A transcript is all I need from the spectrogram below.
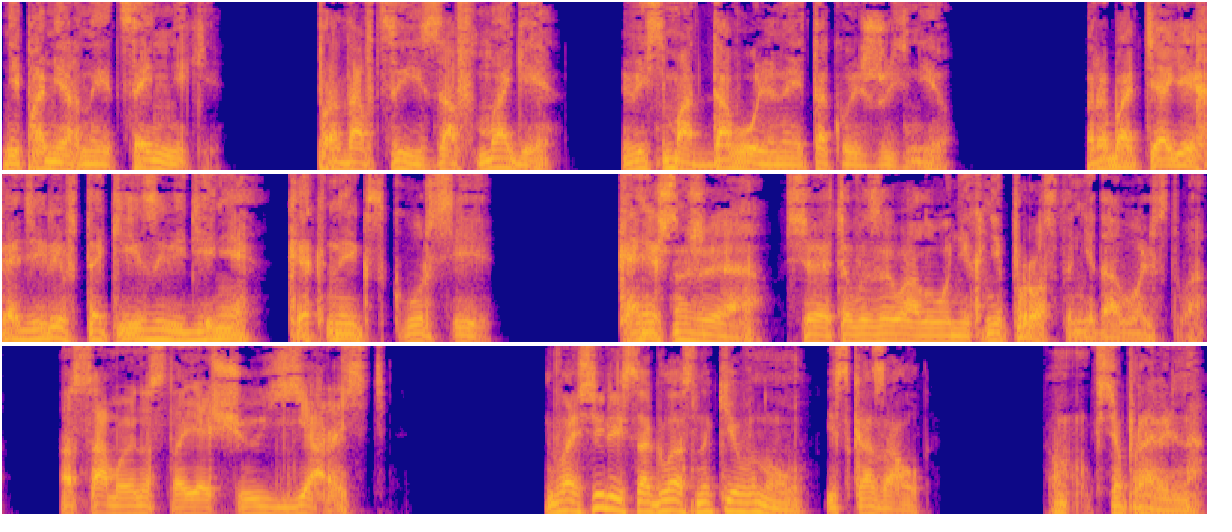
непомерные ценники, продавцы и завмаги, весьма довольные такой жизнью. Работяги ходили в такие заведения, как на экскурсии. Конечно же, все это вызывало у них не просто недовольство, а самую настоящую ярость. Василий согласно кивнул и сказал, «Все правильно.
